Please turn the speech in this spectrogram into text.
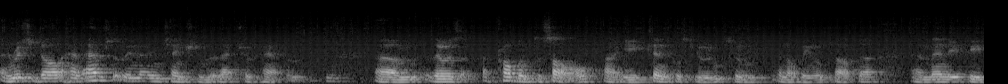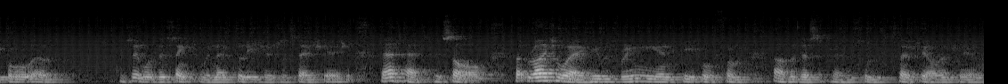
And Richard Doll had absolutely no intention that that should happen. Um, there was a problem to solve, i.e. clinical students who are not being looked after, and many people of considerable distinction with no collegiate association. That had to be solved. But right away he was bringing in people from other disciplines, from sociology and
